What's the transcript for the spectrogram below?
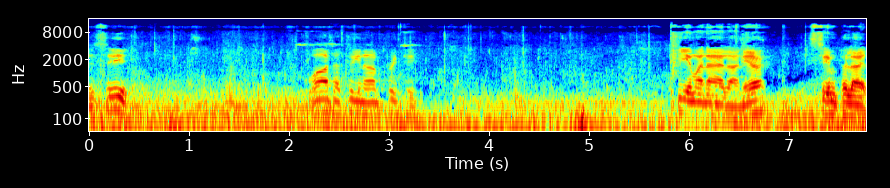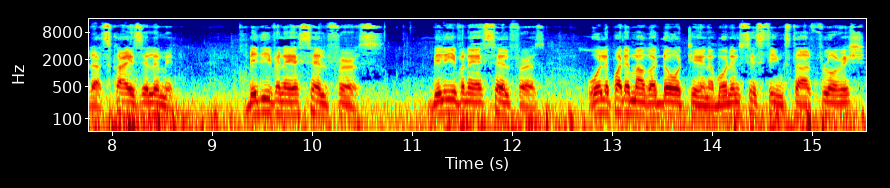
You see? Water clean and pretty. Cayman Island, yeah? Simple like that. Sky is the limit. Believe in yourself first. Believe in yourself first. Only for them I go doubt you, but them see things start flourish.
